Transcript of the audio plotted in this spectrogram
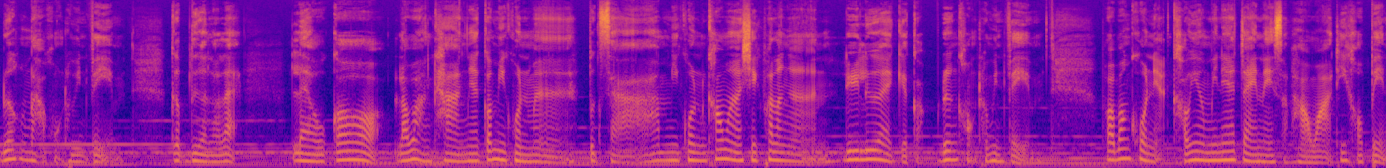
เรื่องของราวของทวินเฟรมเกือบเดือนแล้วแหละ แล้วก็ระหว่างทางเนี่ยก็มีคนมาปรึกษา มีคนเข้ามาเช็คพลังงานเรื่อย ๆ เกี่ยวกับเรื่องของทวินเฟรม เพราะบางคนเนี่ยเขายังไม่แน่ใจในสภาวะที่เขาเป็น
